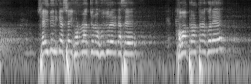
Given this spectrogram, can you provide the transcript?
সেই দিনকে সেই ঘটনার জন্য হুজুরের কাছে ক্ষমা প্রার্থনা করে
